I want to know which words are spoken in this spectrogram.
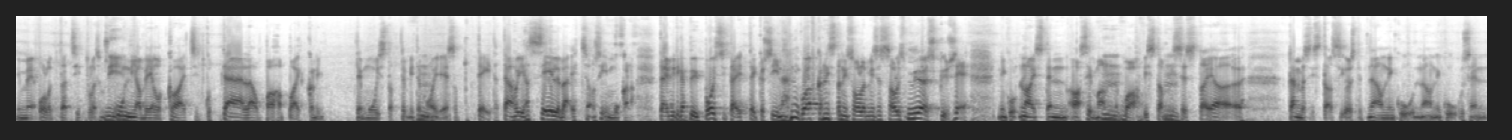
niin me oletetaan, että siitä tulee semmoista niin. kunniavelkaa, että sitten kun täällä on paha paikka, niin te muistatte, miten mm. moi esattu teitä. Tämä on ihan selvä, että se on siinä mukana. Tämä ei mitenkään pyy pois sitä, etteikö siinä niin kuin Afganistanissa olemisessa olisi myös kyse niin kuin naisten aseman mm. vahvistamisesta mm. ja tämmöisistä asioista, että nämä on, niin kuin, nämä on niin kuin sen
